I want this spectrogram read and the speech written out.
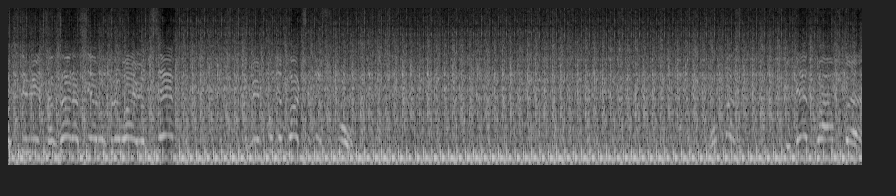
От дивіться, зараз я розриваю це, ви будемо бачити струм. От у нас іде 2 ампери.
